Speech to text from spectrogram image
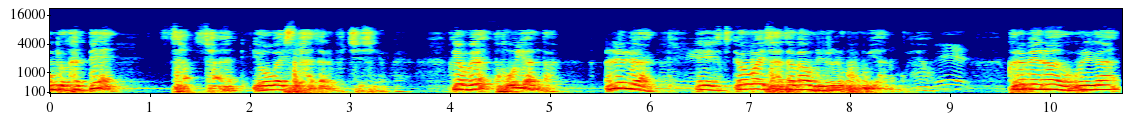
공격할 때 여호와의 사자를 붙이시는 거예요. 그게 뭐야? 호위한다. 할렐루야. 예, 여호와의 사자가 우리를 호위하는 거예요. 그러면은 우리가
